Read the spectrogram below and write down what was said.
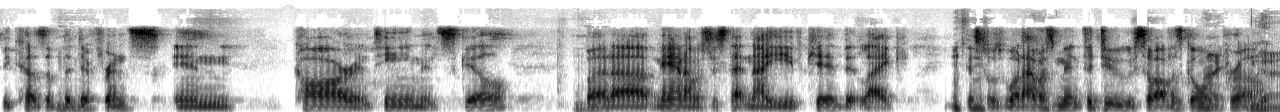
because of the Mhm. difference in car and team and skill. Mhm. But uh, man, I was just that naive kid that like this was what I was meant to do, so I was going Right. pro. Yeah.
